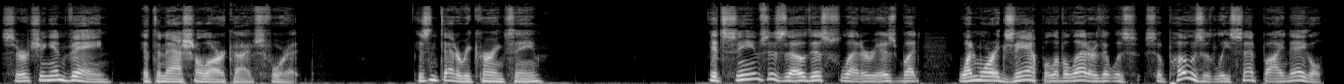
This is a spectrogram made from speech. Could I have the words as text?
searching in vain at the National Archives for it. Isn't that a recurring theme? It seems as though this letter is but one more example of a letter that was supposedly sent by Nagell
